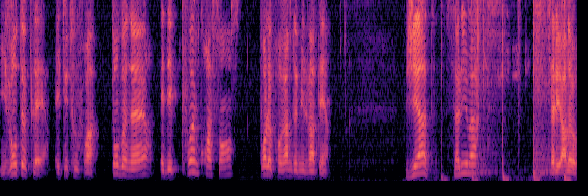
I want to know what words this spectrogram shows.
Ils vont te plaire et tu trouveras ton bonheur et des points de croissance pour le programme 2021. J'ai hâte. Salut Marc. Salut Arnaud.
